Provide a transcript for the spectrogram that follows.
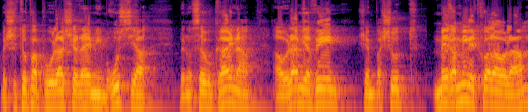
בשיתוף הפעולה שלהם עם רוסיה בנושא אוקראינה, העולם יבין שהם פשוט מרמים את כל העולם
